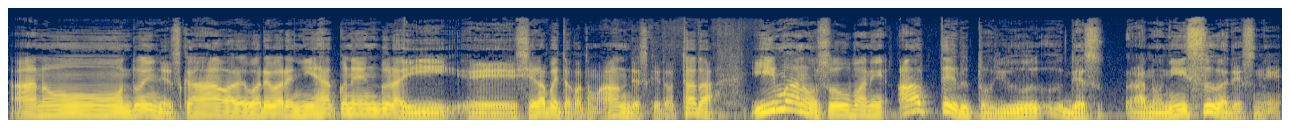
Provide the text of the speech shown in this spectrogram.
あのー、どういうんですか、我々200年ぐらい、えー、調べたこともあるんですけど、ただ、今の相場に合ってるというです、あの、日数がですね、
